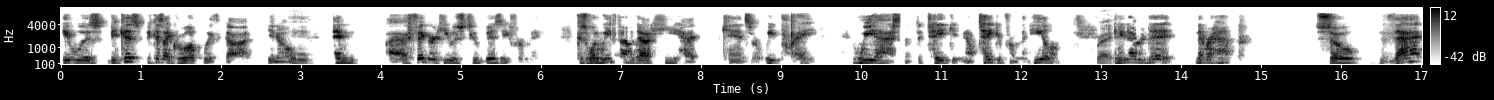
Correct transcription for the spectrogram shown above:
It was because because I grew up with God, you know, mm-hmm. and I figured He was too busy for me. Because when we found out he had cancer, we prayed. We asked him to take it, you know, take it from him and heal him. Right. And he never did. Never happened. So that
